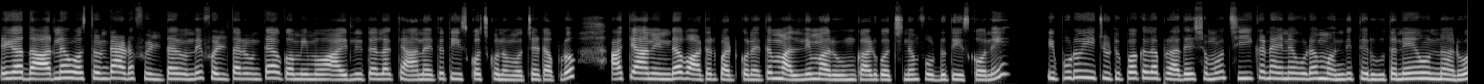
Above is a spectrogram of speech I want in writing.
ఇక దారిలో వస్తుంటే ఆడ ఫిల్టర్ ఉంది. ఫిల్టర్ ఉంటే ఒక మేము ఐదు లీటర్ల క్యాన్ అయితే తీసుకొచ్చుకున్నాం వచ్చేటప్పుడు. ఆ క్యాన్ నిండా వాటర్ అయితే మళ్ళీ మా రూమ్ కాడికి వచ్చినాం ఫుడ్ తీసుకొని. ఇప్పుడు ఈ చుట్టుపక్కల ప్రదేశము చీకటైనా కూడా మంది తిరుగుతూనే ఉన్నారు.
